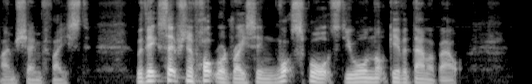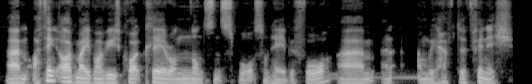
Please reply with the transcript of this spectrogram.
I'm shamefaced. With the exception of hot rod racing, what sports do you all not give a damn about? Um, I think I've made my views quite clear on nonsense sports on here before, um, and, and we have to finish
